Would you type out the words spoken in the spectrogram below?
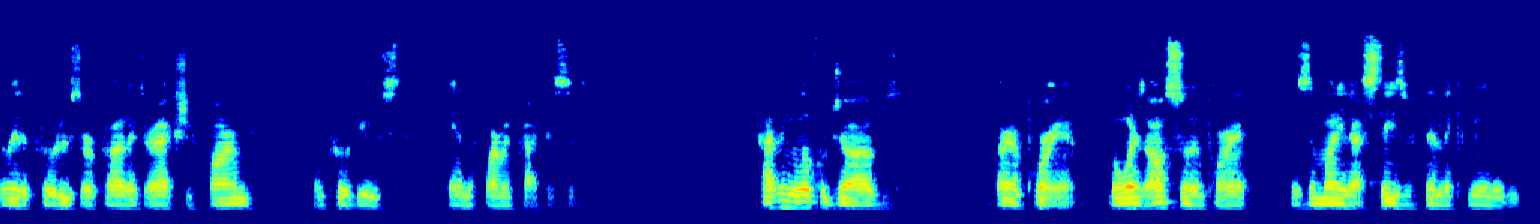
the way the produce or products are actually farmed and produced, and the farming practices. Having local jobs are important, but what is also important is the money that stays within the community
